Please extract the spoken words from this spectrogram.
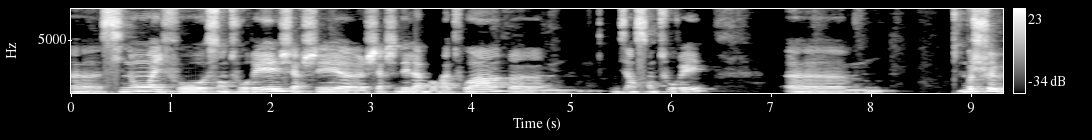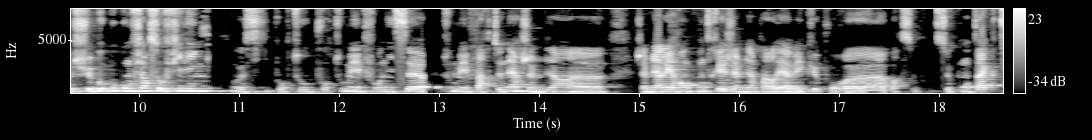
Euh, sinon, il faut s'entourer, chercher, euh, des laboratoires, euh, bien s'entourer. Euh, moi, je fais, je fais, beaucoup confiance au feeling aussi pour tout, pour tous mes fournisseurs, tous mes partenaires. J'aime bien, j'aime bien les rencontrer, j'aime bien parler avec eux pour avoir ce, ce contact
